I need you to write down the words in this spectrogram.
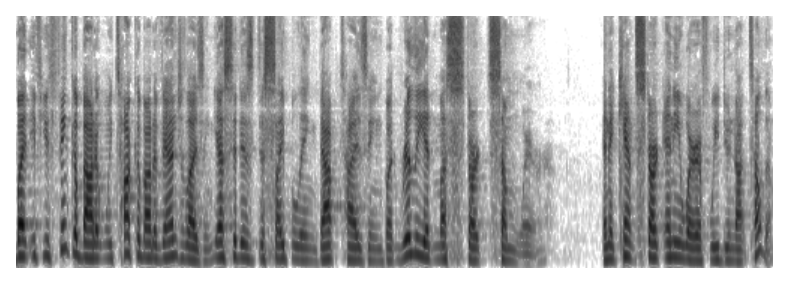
But if you think about it, when we talk about evangelizing, yes, it is discipling, baptizing, but really it must start somewhere. And it can't start anywhere if we do not tell them.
